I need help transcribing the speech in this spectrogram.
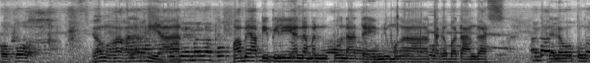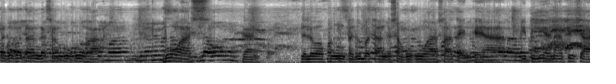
Opo. Yan mga kalaki, ah. problema lang po. Mamaya pipilian naman po natin yung mga taga Batangas. Dalawa pong taga Batangas ang kukuha. Bukas. Yan. Dalawa pong taga Batangas ang kukuha sa atin. Kaya pipilian natin siya.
